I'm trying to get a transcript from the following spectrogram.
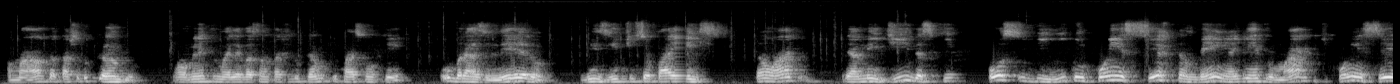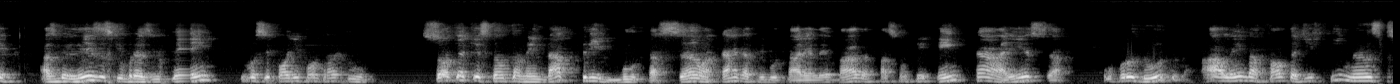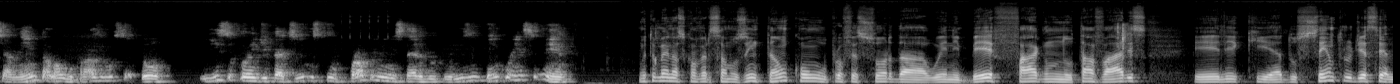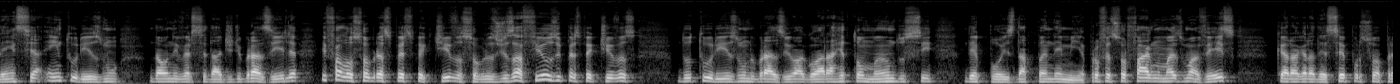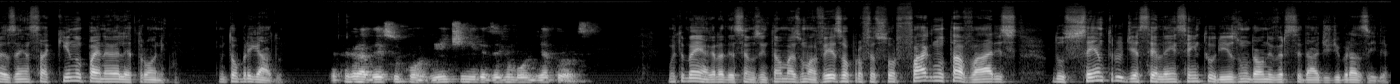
uma alta taxa do câmbio, um aumento, uma elevação da taxa do câmbio que faz com que o brasileiro visite o seu país. Então, há criar medidas que possibilitem conhecer também, aí entra o marketing, conhecer as belezas que o Brasil tem e você pode encontrar aqui. Só que a questão também da tributação, a carga tributária elevada, faz com que encareça o produto, além da falta de financiamento a longo prazo no setor. E isso foi indicativos que o próprio Ministério do Turismo tem conhecimento. Muito bem, nós conversamos então com o professor da UNB, Fagno Tavares, ele que é do Centro de Excelência em Turismo da Universidade de Brasília e falou sobre as perspectivas, sobre os desafios e perspectivas do turismo no Brasil agora retomando-se depois da pandemia. Professor Fagno, mais uma vez, quero agradecer por sua presença aqui no painel eletrônico. Muito obrigado. Eu que agradeço o convite e desejo um bom dia a todos. Muito bem, agradecemos então mais uma vez ao professor Fagno Tavares, do Centro de Excelência em Turismo da Universidade de Brasília.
